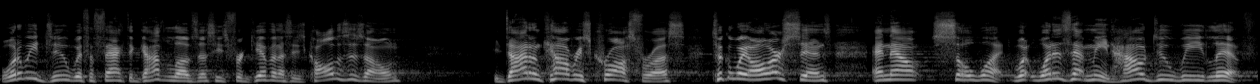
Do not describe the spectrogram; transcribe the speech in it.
What do we do with the fact that God loves us, He's forgiven us, He's called us His own, He died on Calvary's cross for us, took away all our sins, and now, so what? What, what does that mean? How do we live?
